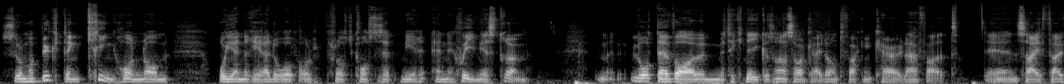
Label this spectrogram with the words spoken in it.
Så de har byggt den kring honom och genererar då på på något konstigt sätt mer energi, mer ström. Låt det vara med teknik och sådana saker, I don't fucking care i det här fallet. Det är en sci-fi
